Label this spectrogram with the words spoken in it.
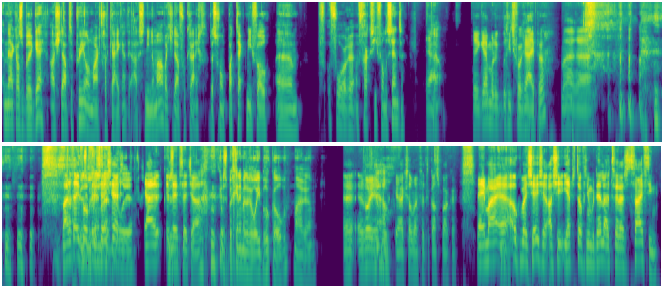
een merk als Breguet, als je daar op de pre-owned markt gaat kijken, ja, dat is niet normaal wat je daarvoor krijgt. Dat is gewoon Patek niveau um, voor uh, een fractie van de centen. Ja. ja. Breguet moet ik er iets voor rijpen. Maar, uh... maar nog even over de Ja, leeftijd ja. Kunt dus beginnen met een rode broek kopen. Maar, uh... Uh, een rode ja. broek, ja, ik zal hem even uit de kast pakken. Nee, maar ja. ook bij CC, als je, je hebt het over die modellen uit 2015.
